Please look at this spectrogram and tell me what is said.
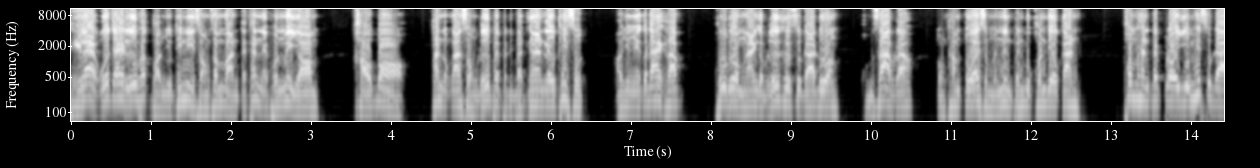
ทีแรกอ้วจะให้รื้อพักผ่อนอยู่ที่นี่สองสาวัน แต่ท่านนายพลไม่ยอม เขาบอกท่านต้องการส่งรื้อไปปฏิบัติงานเร็วที่สุด เอายังไงก็ได้ครับ ผู้ร่วมงานกับรื้อคือสุดาดวง ผมทราบแล้ว ต้องทำตัวให้เสมือนหนึ่งเป็นบุคคลเดียวกัน ผมหันไปโปรยยิ้มให้สุดา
